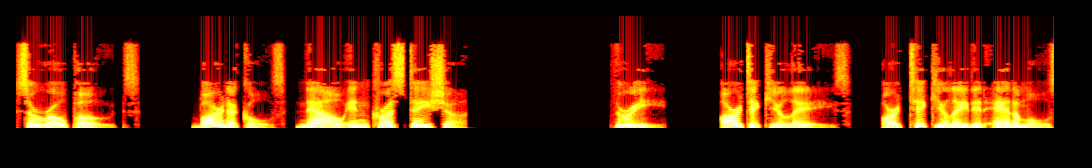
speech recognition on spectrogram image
Sauropods Barnacles, now in Crustacea. 3. Articulates. Articulated animals,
